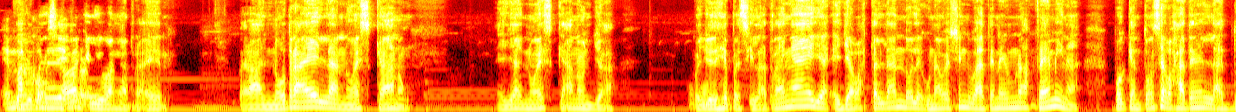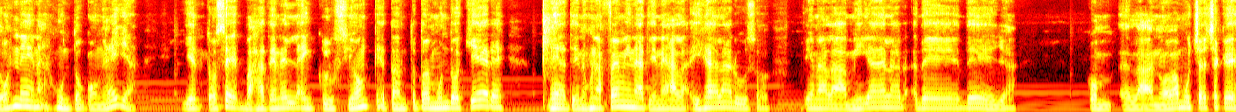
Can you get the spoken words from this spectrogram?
Es más yo pensaba pero- que la iban a traer. Pero al no traerla, no es canon. Ella no es canon ya. Pues yo dije, pues si la traen a ella, ella va a estar dándole una versión y va a tener una fémina, porque entonces vas a tener las dos nenas junto con ella. Y entonces vas a tener la inclusión que tanto todo el mundo quiere. Mira, tienes una fémina, tienes a la hija de Laruso, tienes a la amiga de, la- de, de ella, con la nueva muchacha que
